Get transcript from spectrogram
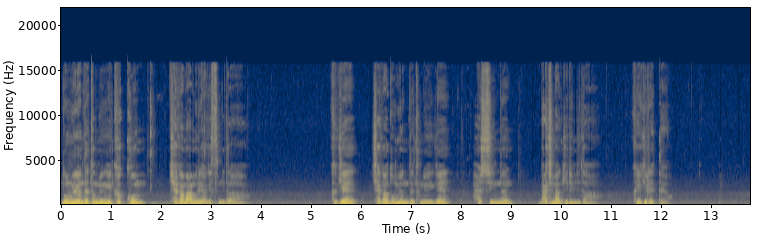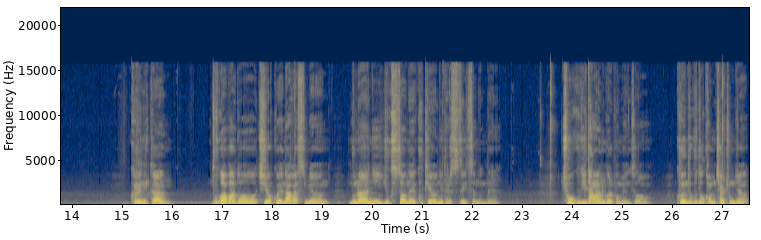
노무현 대통령의 그 꿈 제가 마무리하겠습니다. 그게 제가 노무현 대통령에게 할 수 있는 마지막 일입니다. 그 얘기를 했대요. 그러니까 누가 봐도 지역구에 나갔으면 무난히 육선의 국회의원이 될 수도 있었는데 조국이 당하는 걸 보면서 그 누구도 검찰총장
